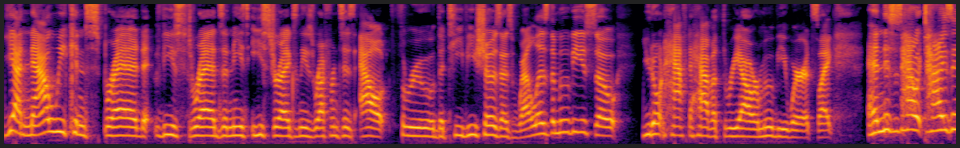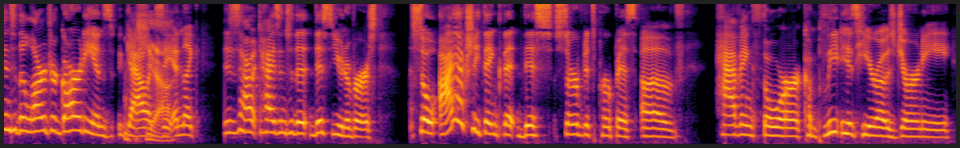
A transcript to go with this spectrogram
yeah, now we can spread these threads and these Easter eggs and these references out through the TV shows as well as the movies. So you don't have to have a three hour movie where it's like, and this is how it ties into the larger Guardians galaxy. Yeah. And like, this is how it ties into the this universe. So I actually think that this served its purpose of having Thor complete his hero's journey,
